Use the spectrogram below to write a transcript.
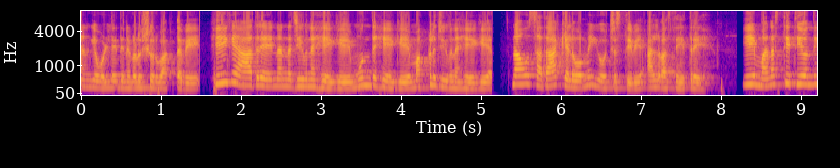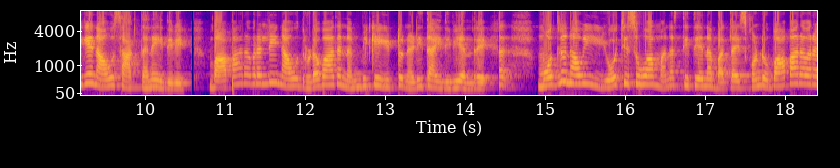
ನನಗೆ ಒಳ್ಳೆ ದಿನಗಳು ಶುರುವಾಗ್ತವೆ? ಹೀಗೆ ಆದ್ರೆ ನನ್ನ ಜೀವನ ಹೇಗೆ? ಮುಂದೆ ಹೇಗೆ? ಮಕ್ಕಳ ಜೀವನ ಹೇಗೆ? ನಾವು ಸದಾ ಕೆಲವೊಮ್ಮೆ ಯೋಚಿಸ್ತೀವಿ, ಅಲ್ವಾ ಸ್ನೇಹಿತರೆ? ಈ ಮನಸ್ಥಿತಿಯೊಂದಿಗೆ ನಾವು ಸಾಕ್ತಾನೆ ಇದ್ದೀವಿ. ಬಾಬಾರವರಲ್ಲಿ ನಾವು ದೃಢವಾದ ನಂಬಿಕೆ ಇಟ್ಟು ನಡೀತಾ ಇದ್ದೀವಿ ಅಂದರೆ, ಮೊದಲು ನಾವು ಈ ಯೋಚಿಸುವ ಮನಸ್ಥಿತಿಯನ್ನು ಬದಲಾಯಿಸಿಕೊಂಡು ಬಾಬಾರವರ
